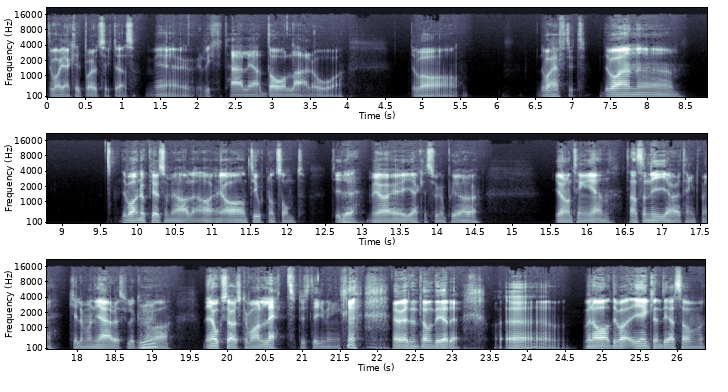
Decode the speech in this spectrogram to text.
det var jäkligt bra utsikter alltså. Med riktigt härliga dalar och det var, det var häftigt. Det var en, uh, det var en upplevelse som jag ja, jag har inte gjort något sånt tidigare. Mm. Men jag är jäkligt sugen på att göra, göra någonting igen. Tanzania har jag tänkt mig. Kilimanjaro skulle kunna mm. vara Den också ska vara en lätt bestigning Jag vet inte om det är det uh, Men ja, det var egentligen det som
